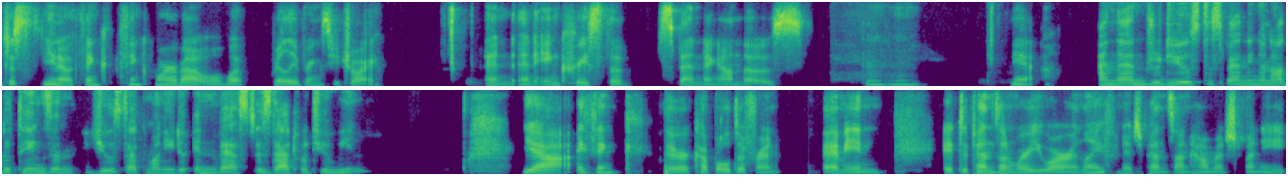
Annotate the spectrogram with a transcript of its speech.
just, you know, think think more about well, what really brings you joy and and increase the spending on those. Mm-hmm. Yeah. And then reduce the spending on other things and use that money to invest. Is that what you mean? Yeah, I think there are a couple different I mean, it depends on where you are in life and it depends on how much money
